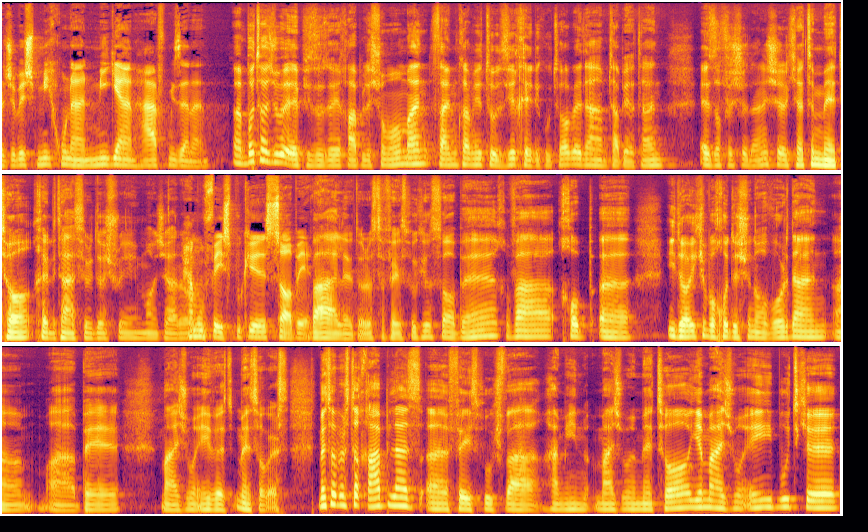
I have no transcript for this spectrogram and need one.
راجبش می‌خونن میگن حرف می‌زنن. با توجه به اپیزودهای قبل شما من سعی می‌کنم یه توضیح خیلی کوتاه بدم. طبیعتا اضافه شدن شرکت متا خیلی تاثیر داشت روی این ماجرا. همون فیسبوک سابق. بله درسته فیسبوک سابق. و خب ایدایی که با خودشون آوردن به مجموعه متاورس. متاورس قبل از فیسبوک و همین مجموعه متا یه مجموعه ای بود که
